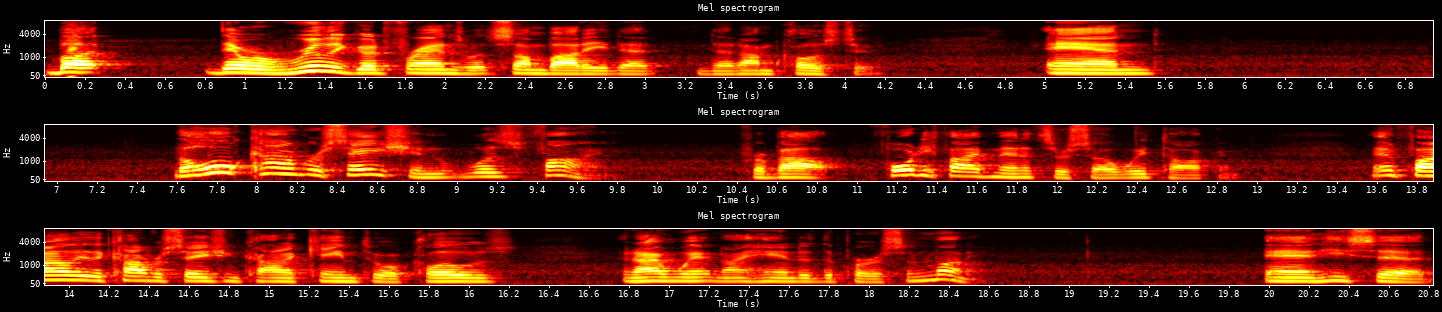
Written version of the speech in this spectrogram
but they were really good friends with somebody that that I'm close to, and the whole conversation was fine for about 45 minutes or so. We are talking, and finally the conversation kind of came to a close, and I went and I handed the person money, and he said,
